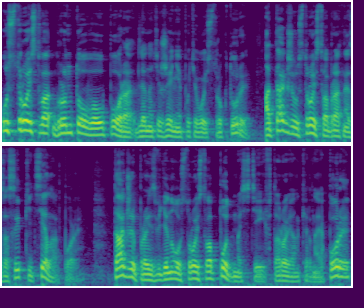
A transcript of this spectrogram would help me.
устройство грунтового упора для натяжения путевой структуры, а также устройство обратной засыпки тела опоры. Также произведено устройство подмостей второй анкерной опоры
